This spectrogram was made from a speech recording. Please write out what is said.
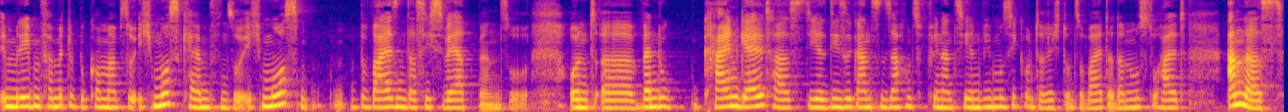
im Leben vermittelt bekommen habe, so ich muss kämpfen, so ich muss beweisen, dass ich es wert bin, so und äh, wenn du kein Geld hast, dir diese ganzen Sachen zu finanzieren, wie Musikunterricht und so weiter, dann musst du halt anders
